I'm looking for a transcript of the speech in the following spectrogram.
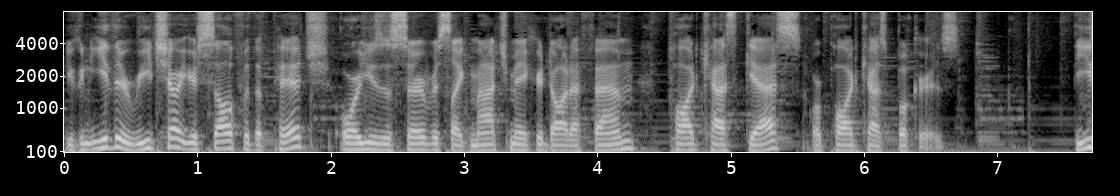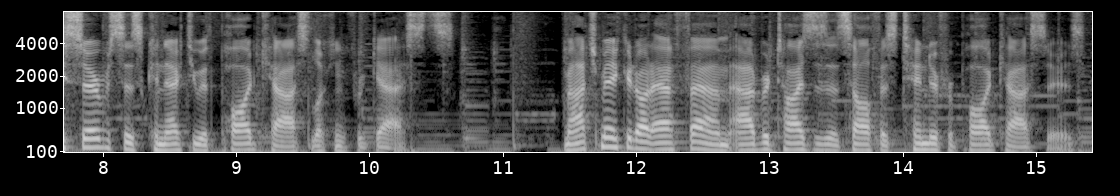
You can either reach out yourself with a pitch or use a service like Matchmaker.fm, Podcast Guests, or Podcast Bookers. These services connect you with podcasts looking for guests. Matchmaker.fm advertises itself as Tinder for podcasters.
